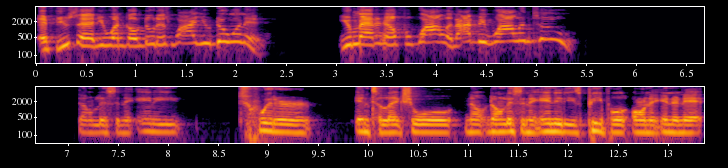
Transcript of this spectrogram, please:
if you said you wasn't gonna do this, why are you doing it? You mad at him for wilding? I'd be wilding too. don't listen to any Twitter intellectual. No, don't listen to any of these people on the internet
